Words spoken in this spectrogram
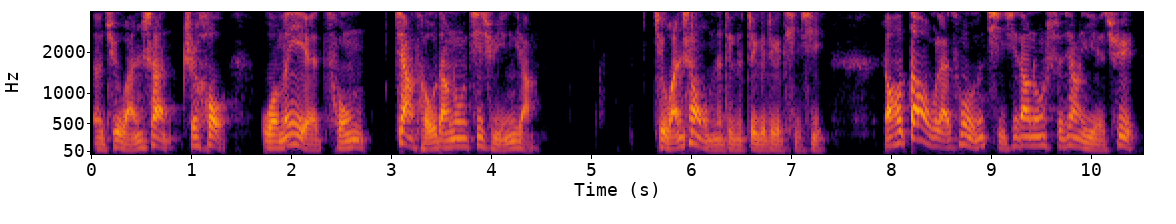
呃，去完善。之后，我们也从价投当中汲取营养，去完善我们的这个这个这个体系，然后倒过来从我们体系当中实际上也去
